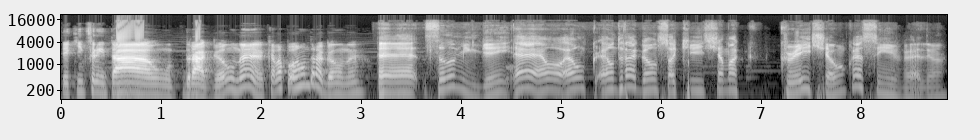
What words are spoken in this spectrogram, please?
ter que enfrentar um dragão, né? Aquela porra é um dragão, né? É, se eu não me engano, é, é, um, é, um, é um dragão, só que chama Crate, alguma coisa assim, velho.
